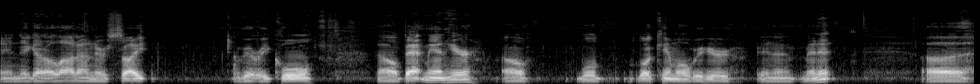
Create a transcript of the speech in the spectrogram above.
and they got a lot on their site. Very cool. Now Batman here. I'll we'll look him over here in a minute. Uh,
